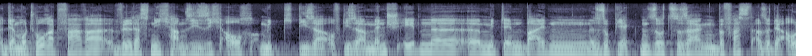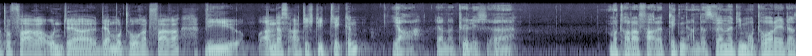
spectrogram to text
Der Motorradfahrer will das nicht. Haben Sie sich auch mit dieser, auf dieser Menschebene äh, mit den beiden Subjekten sozusagen befasst? Also der Autofahrer und der, der Motorradfahrer, wie andersartig die ticken? Ja, ja, natürlich. Äh, Motorradfahrer ticken anders. Wenn man die Motorräder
